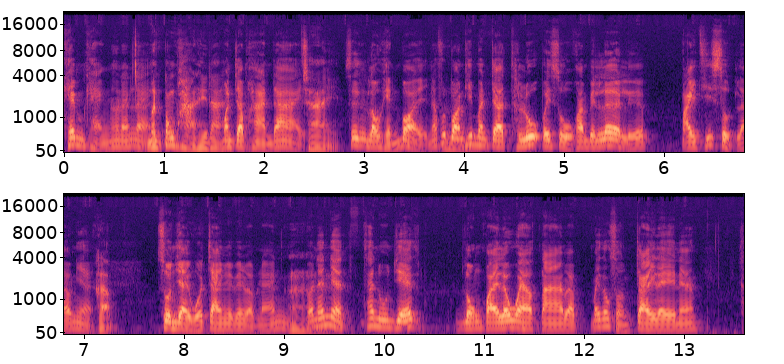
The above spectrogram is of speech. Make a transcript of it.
เข้มแข็งเท่านั้นแหละมันต้องผ่านให้ได้ มันจะผ่านได้ใช่ ซึ่งเราเห็นบ่อยนักฟุตบอลที่มันจะทะลุไปสู่ความเป็นเลิศหรือไปที่สุดแล้วเนี่ยครับ ส่วนใหญ่หัวใจมันเป็นแบบนั้นอ่าเพราะฉะนั้นเนี่ยถ้านูนเยสลงไปแล้วแววตาแบบไม่ต้องสนใจเลยนะเข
